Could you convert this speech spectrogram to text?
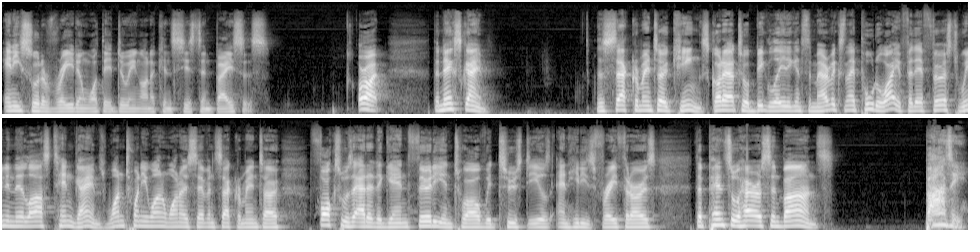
any sort of read on what they're doing on a consistent basis. All right, the next game. The Sacramento Kings got out to a big lead against the Mavericks and they pulled away for their first win in their last 10 games. 121 107 Sacramento. Fox was at it again, 30 and 12 with two steals and hit his free throws. The pencil Harrison Barnes. Barnesy.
